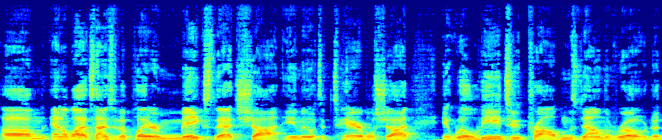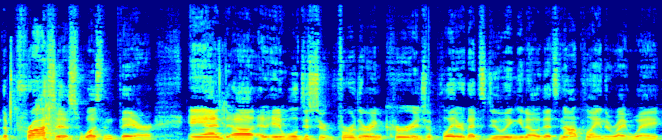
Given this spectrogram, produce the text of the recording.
Um, and a lot of times, if a player makes that shot, even though it's a terrible shot, it will lead to problems down the road. The process wasn't there, and uh, it will just further encourage a player that's doing, you know, that's not playing the right way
